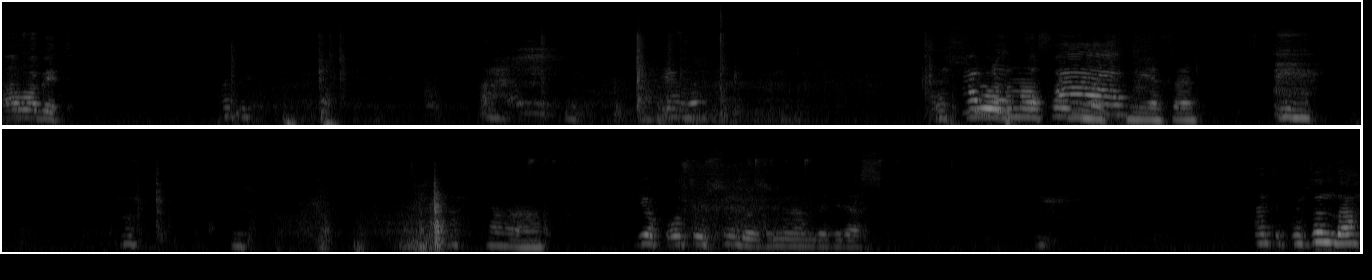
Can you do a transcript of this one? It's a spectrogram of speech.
Al Abet. Hadi. O suyu oradan alsaydın aşkım ya sen. Dur. Tamam. Yok o dursun gözümün önünde biraz. Hadi buradan da.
